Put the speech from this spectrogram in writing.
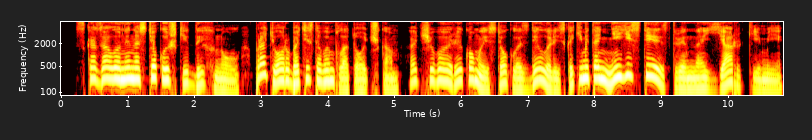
— сказал он и на стеклышки дыхнул, протер батистовым платочком, отчего рекомые стекла сделались какими-то неестественно яркими.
